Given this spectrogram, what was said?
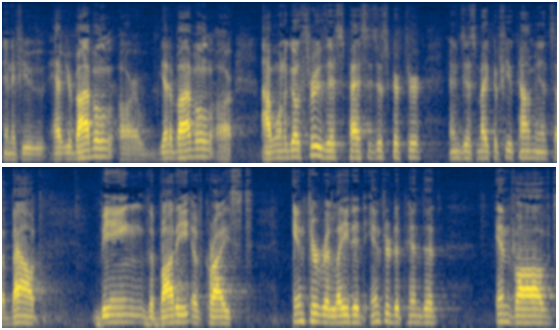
and if you have your Bible or get a Bible, or I want to go through this passage of Scripture and just make a few comments about being the body of Christ, interrelated, interdependent, involved,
